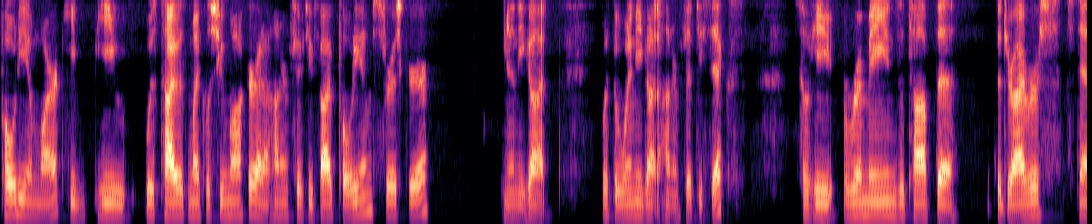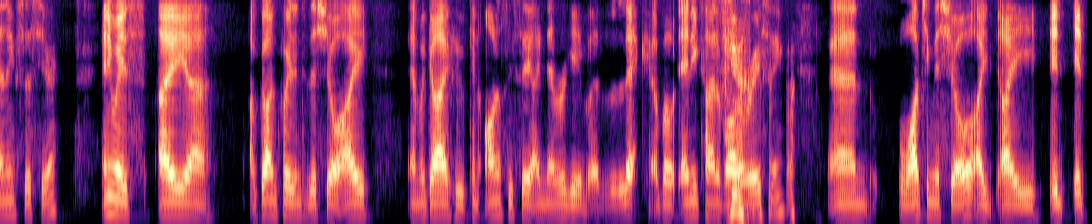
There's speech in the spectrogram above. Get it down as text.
podium mark. He he was tied with Michael Schumacher at 155 podiums for his career, and he got with the win he got 156. So he remains atop the the drivers standings this year. Anyways, I uh, I've gotten quite into this show. I am a guy who can honestly say I never gave a lick about any kind of auto racing, and watching this show, I I it it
